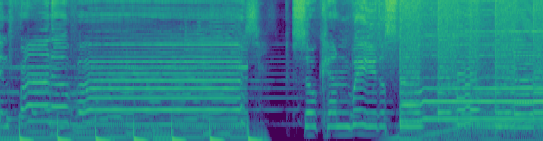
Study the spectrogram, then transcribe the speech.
in front of us. So can we just stop?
